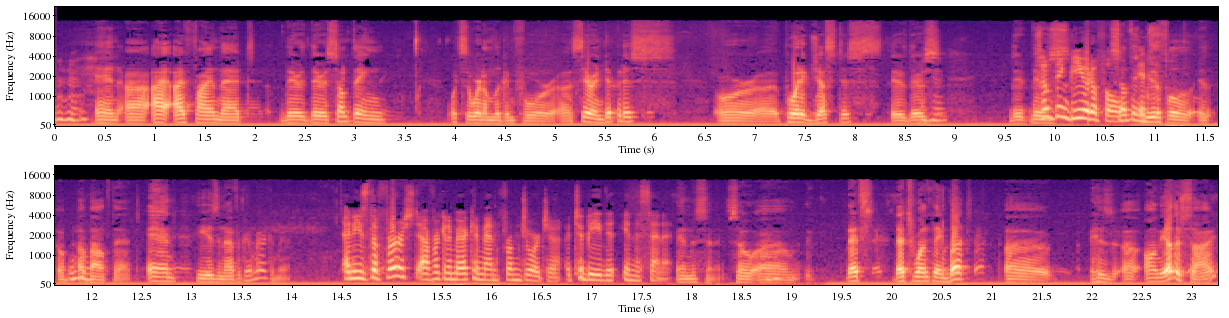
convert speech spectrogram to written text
Mm-hmm. And uh, I, I, find that there there's something. What's the word I'm looking for? Uh, serendipitous or uh, poetic justice. There, there's. Mm-hmm. There, there's Something beautiful. Something It's- beautiful i- about that, and he is an African American man. And he's the first African American man from Georgia to be the, in the Senate. in the Senate. So um, that's that's one thing. But uh, his uh, on the other side,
